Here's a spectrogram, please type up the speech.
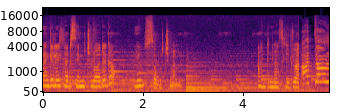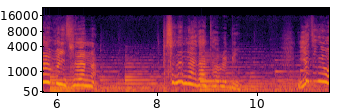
መንገድ ላይ ልታደርስ የሚችለው አደጋ የብዙ ሰዎች ህመም ነው። አንድ እናት ልጇን አታውሪብኝ፣ ስለና ስለ እናት አታውሪብኝ። የትኛዋ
